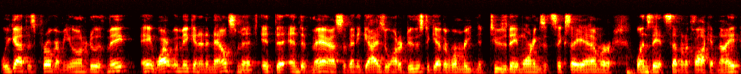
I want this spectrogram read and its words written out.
we got this program. You want to do it with me? Hey, why don't we make an announcement at the end of Mass of any guys who want to do this together? We're meeting at Tuesday mornings at 6 a.m. or Wednesday at 7 o'clock at night.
